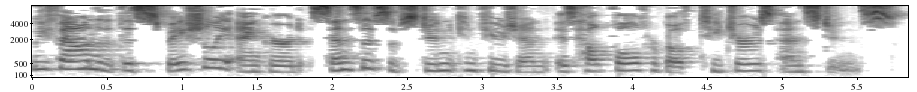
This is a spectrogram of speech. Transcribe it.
We found that this spatially anchored census of student confusion is helpful for both teachers and students.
